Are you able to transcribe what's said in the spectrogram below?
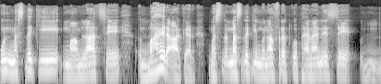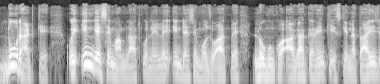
उन मसल की मामला से बाहर आकर मसल की मुनाफरत को फैलाने से दूर हट के इन जैसे मामला को ले लें, इन जैसे मौजूद पे लोगों को आगाह करें कि इसके नतज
